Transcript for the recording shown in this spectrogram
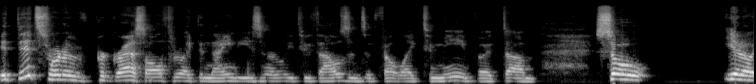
it did sort of progress all through like the 90s and early 2000s. It felt like to me, but um, so you know.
